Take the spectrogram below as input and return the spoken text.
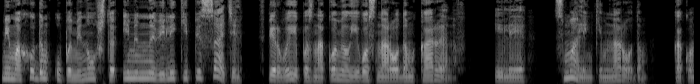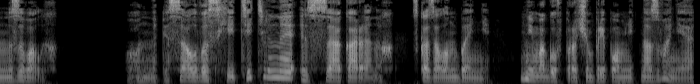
мимоходом упомянул, что именно великий писатель впервые познакомил его с народом Каренов, или с маленьким народом, как он называл их. «Он написал восхитительное эссе о Каренах», — сказал он Бенни. «Не могу, впрочем, припомнить название.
